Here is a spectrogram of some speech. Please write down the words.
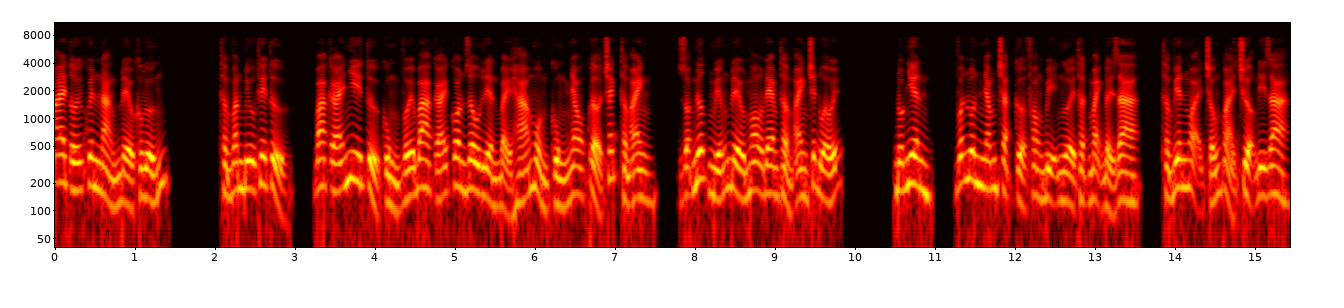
ai tới khuyên nàng đều không ứng. Thẩm văn biêu thế tử, ba cái nhi tử cùng với ba cái con dâu liền bảy há mồm cùng nhau cở trách thẩm anh, giọt nước miếng đều mau đem thẩm anh chết đuối. Đột nhiên, vẫn luôn nhắm chặt cửa phòng bị người thật mạnh đẩy ra, thẩm viên ngoại chống quải trượng đi ra.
